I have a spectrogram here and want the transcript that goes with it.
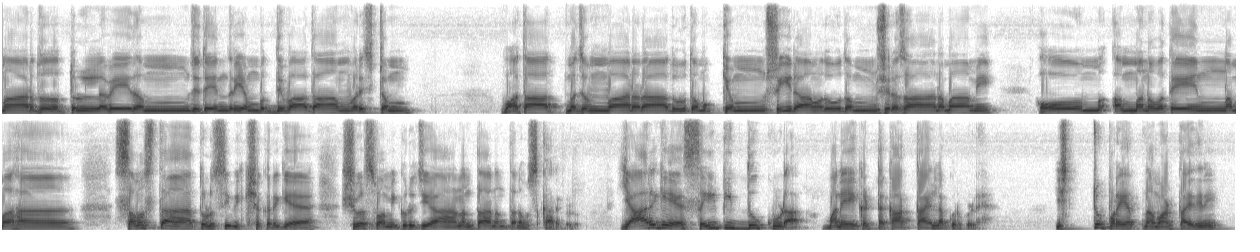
ಮಾರ್ಧತುಲ್ಯ ವೇದಂ ಜಿತೇಂದ್ರಿಯಂ ಬುದ್ಧಿವಾತಾಂ ವರಿಷ್ಠಂ ವಾತಾತ್ಮಜಂ വാതാത്മജം ಮುಖ್ಯಂ ಶ್ರೀರಾಮದೂತಂ ಶಿರಸಾ ನಮಾಮಿ ಓಂ ಅಮ್ಮನುವತೇ ನಮಃ ಸಮಸ್ತ ತುಳಸಿ ವೀಕ್ಷಕರಿಗೆ ಶಿವಸ್ವಾಮಿ ಗುರುಜಿಯ ಅನಂತ ಅನಂತ ನಮಸ್ಕಾರಗಳು ಯಾರಿಗೆ ಸೈಟ್ ಇದ್ದು ಕೂಡ ಮನೆ ಕಟ್ಟಕ್ಕಾಗ್ತಾ ಇಲ್ಲ ಗುರುಗಳೇ. ಇಷ್ಟು ಪ್ರಯತ್ನ ಮಾಡ್ತಾ ಇದ್ದೀನಿ.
